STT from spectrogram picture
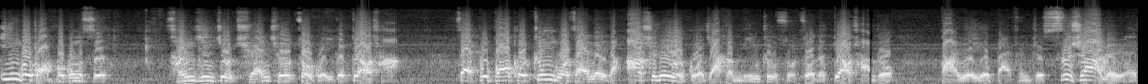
英国广播公司。曾经就全球做过一个调查，在不包括中国在内的二十六个国家和民众所做的调查中，大约有百分之四十二的人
